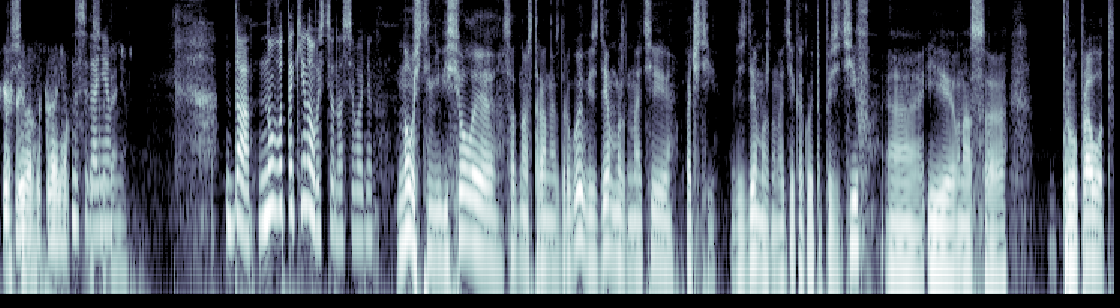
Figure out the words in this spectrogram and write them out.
Спасибо. до свидания. До свидания. До свидания. Да, ну вот такие новости у нас сегодня. Новости не веселые, с одной стороны, с другой везде можно найти почти везде можно найти какой-то позитив. Э, и у нас э, трубопровод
